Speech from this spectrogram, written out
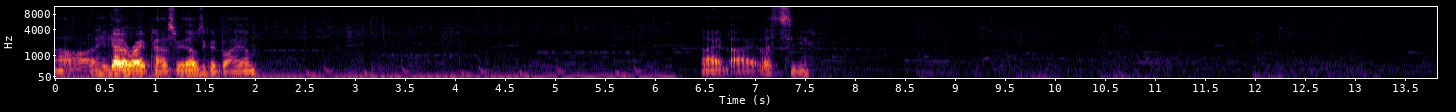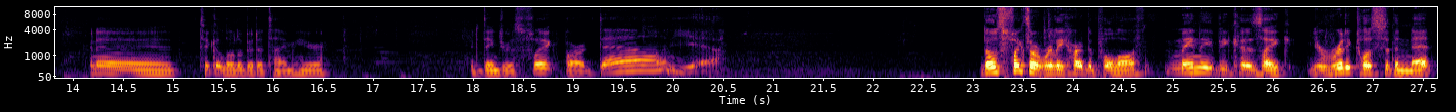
Aw, he got it right past me. That was a good by him. Alright, alright, let's see. Gonna take a little bit of time here. Get a dangerous flick, bar down, yeah. Those flicks are really hard to pull off, mainly because like you're really close to the net,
